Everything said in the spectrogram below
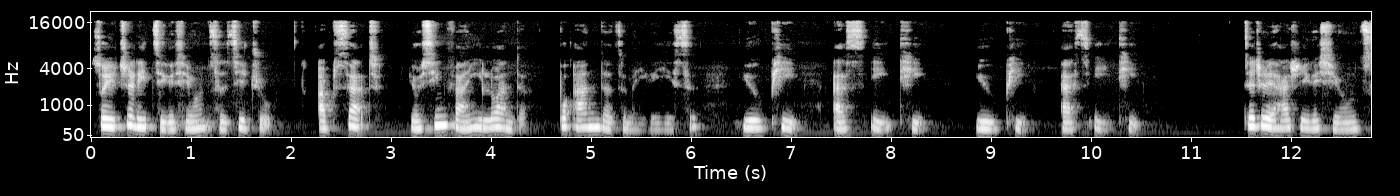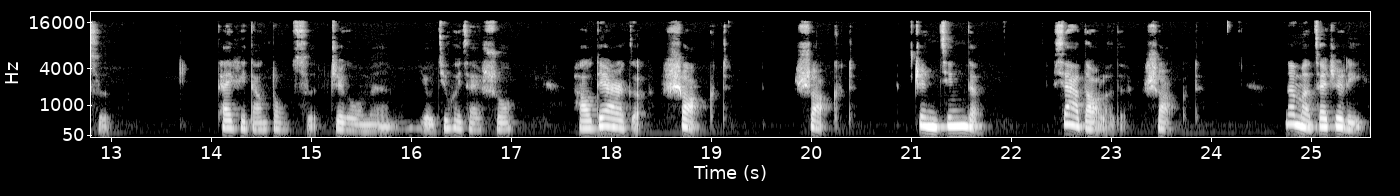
所以这里几个形容词记住：upset 有心烦意乱的、不安的这么一个意思；u p s e t，u p s e t，在这里它是一个形容词，它也可以当动词，这个我们有机会再说。好，第二个 shocked，shocked，震惊的、吓到了的，shock。那么在这里，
